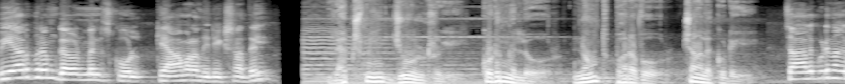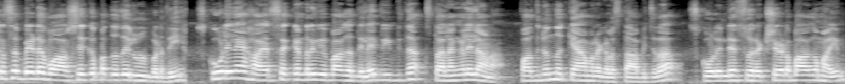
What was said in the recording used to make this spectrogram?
V R Puram government school camera നിരീക്ഷണത്തിൽ. Lakshmi jewellery Kodungallur north Paravur Chalakudy. ചാലക്കുടി നഗരസഭയുടെ വാർഷിക പദ്ധതിയിൽ ഉൾപ്പെടുത്തി സ്കൂളിലെ ഹയർ സെക്കൻഡറി വിഭാഗത്തിലെ വിവിധ സ്ഥലങ്ങളിലാണ് പതിനൊന്ന് ക്യാമറകൾ സ്ഥാപിച്ചത്. സ്കൂളിന്റെ സുരക്ഷയുടെ ഭാഗമായും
